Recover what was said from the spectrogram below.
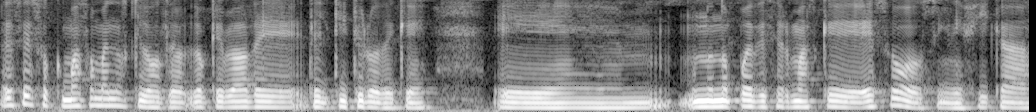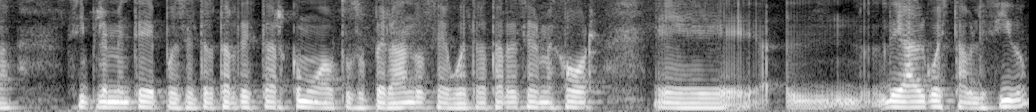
es eso, más o menos lo, lo que va del título de que em, uno no puede ser más que eso, significa simplemente pues el tratar de estar como autosuperándose o el tratar de ser mejor eh, de algo establecido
